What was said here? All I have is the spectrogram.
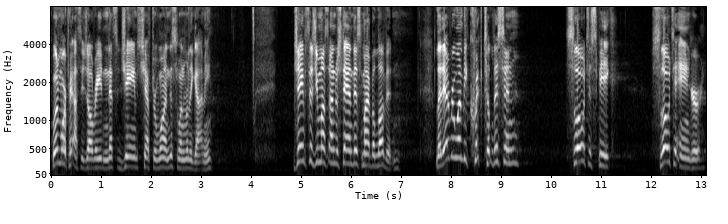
One more passage I'll read, and that's James chapter 1. This one really got me. James says, You must understand this, my beloved. Let everyone be quick to listen, slow to speak, slow to anger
